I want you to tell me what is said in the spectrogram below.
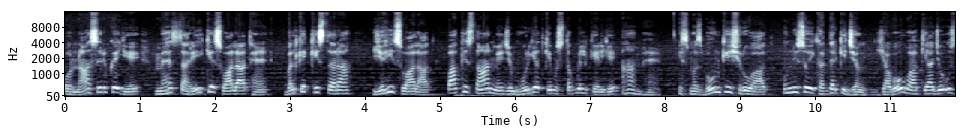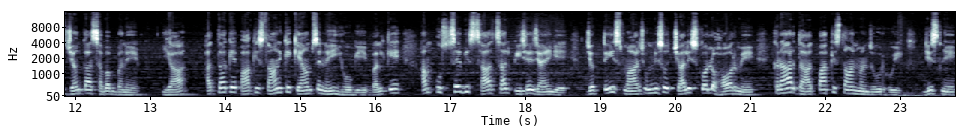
और ना सिर्फ़ के ये महज तारीख के सवाल हैं, बल्कि किस तरह यही सवाल पाकिस्तान में जमहूरियत के मुस्तबिल के लिए अहम हैं। इस मजमून की शुरुआत उन्नीस सौ इकहत्तर की जंग या वो वाक़ जो उस जंग का सबब बने, या हती के पाकिस्तान के क्याम से नहीं होगी, बल्कि हम उससे भी सात साल पीछे जाएँगे, जब 23 मार्च 1940 को लाहौर में करारदाद पाकिस्तान मंजूर हुई, जिसने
